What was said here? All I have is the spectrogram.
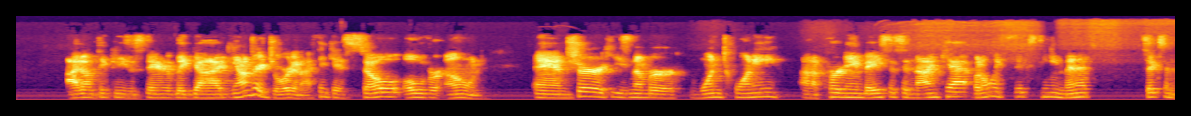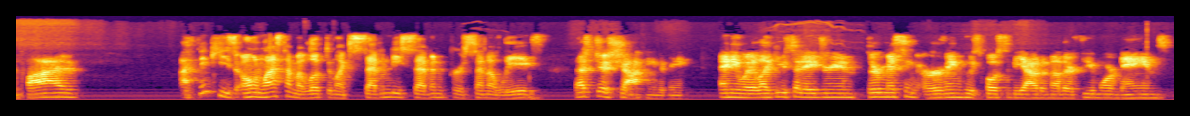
I don't think he's a standard league guy. DeAndre Jordan, I think, is so over owned. And sure, he's number 120 on a per game basis in nine cat, but only 16 minutes, six and five. I think he's owned last time I looked in like 77% of leagues. That's just shocking to me. Anyway, like you said, Adrian, they're missing Irving, who's supposed to be out another few more games.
